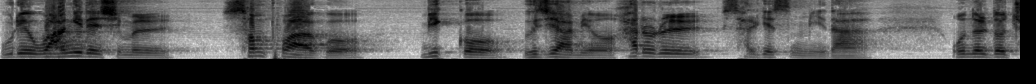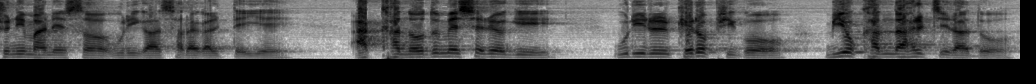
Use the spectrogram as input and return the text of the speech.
우리의 왕이 되심을 선포하고 믿고 의지하며 하루를 살겠습니다. 오늘도 주님 안에서 우리가 살아갈 때에 악한 어둠의 세력이 우리를 괴롭히고 미혹한다 할지라도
